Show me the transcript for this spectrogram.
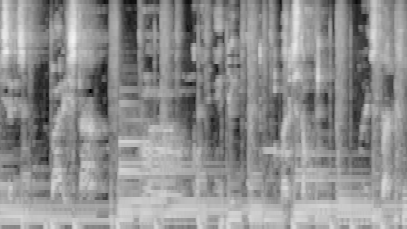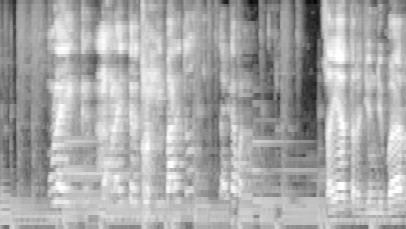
bisa disebut barista, hmm, coffee addict atau barista mungkin. Barista. Mulai mulai terjun di bar itu dari kapan? Saya terjun di bar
